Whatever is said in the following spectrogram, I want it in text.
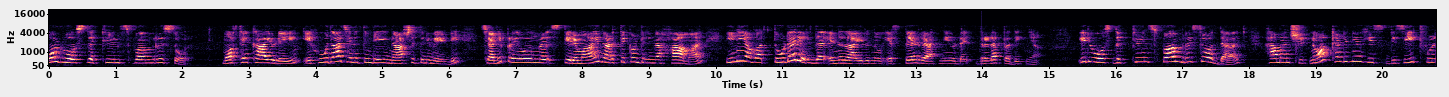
What was the queen's firm resolve? മോർത്തേക്കായുടെയും യഹൂദാ ജനത്തിന്റെയും നാശത്തിനു വേണ്ടി ചതിപ്രയോഗങ്ങൾ സ്ഥിരമായി നടത്തിക്കൊണ്ടിരുന്ന ഹാമാൻ ഇനി അവ തുടരരുത് എന്നതായിരുന്നു എസ്തേർ രാജ്ഞിയുടെ ദൃഢപ്രതിജ്ഞ. It was the queen's firm resolve that Haman should not continue his deceitful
